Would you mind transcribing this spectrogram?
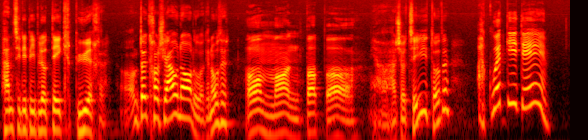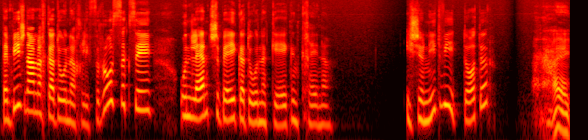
haben sie in der Bibliothek Bücher. Und dort kannst du ja auch nachschauen, oder? Oh Mann, Papa. Ja, hast ja Zeit, oder? Eine gute Idee. Dann bist du nämlich gerade unten ein bisschen verrissen und lernst dabei gerade unten die Gegend kennen. Ist ja nicht weit, oder? Nein,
